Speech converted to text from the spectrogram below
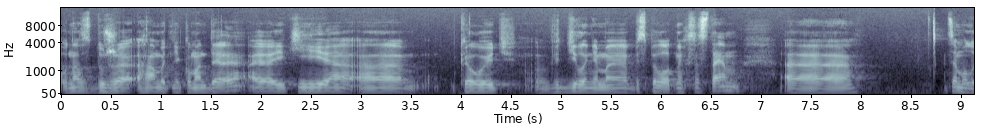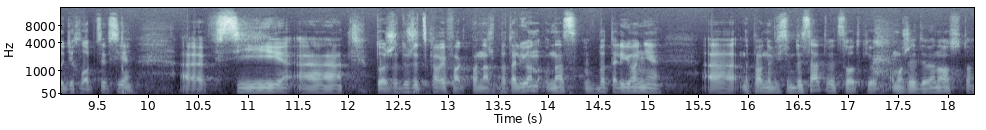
У нас дуже грамотні командири, е, які е, керують відділеннями безпілотних систем. Це молоді хлопці всі. Е, Всі е, теж дуже цікавий факт про наш батальйон. У нас в батальйоні, е, напевно, 80%, а може й 90%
